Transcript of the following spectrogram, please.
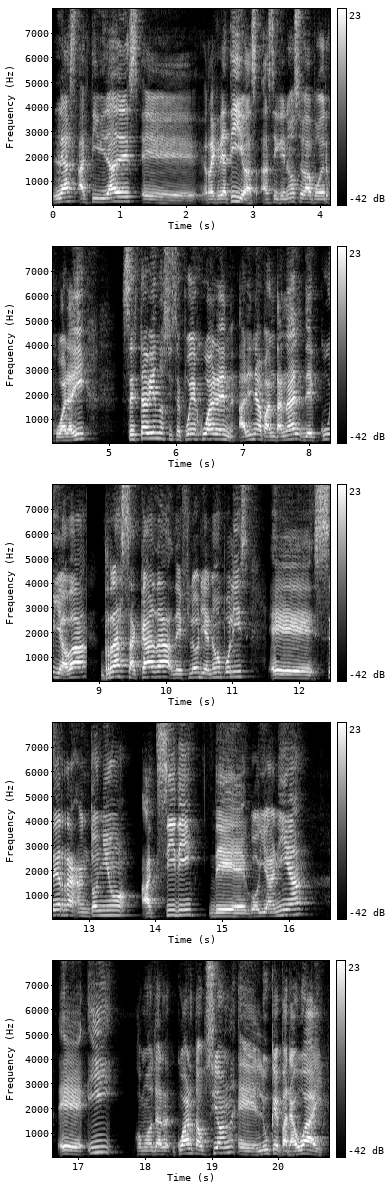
las actividades eh, recreativas, así que no se va a poder jugar ahí. Se está viendo si se puede jugar en Arena Pantanal de Cuyabá, Razacada de Florianópolis, eh, Serra Antonio Axidi de Goianía eh, y como cuarta opción Luque Paraguay.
